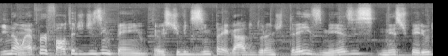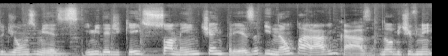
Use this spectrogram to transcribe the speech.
E não é por falta de desempenho. Eu estive desempregado durante 3 meses neste período de 11 meses e me dediquei somente à empresa e não parava em casa. Não obtive nem,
